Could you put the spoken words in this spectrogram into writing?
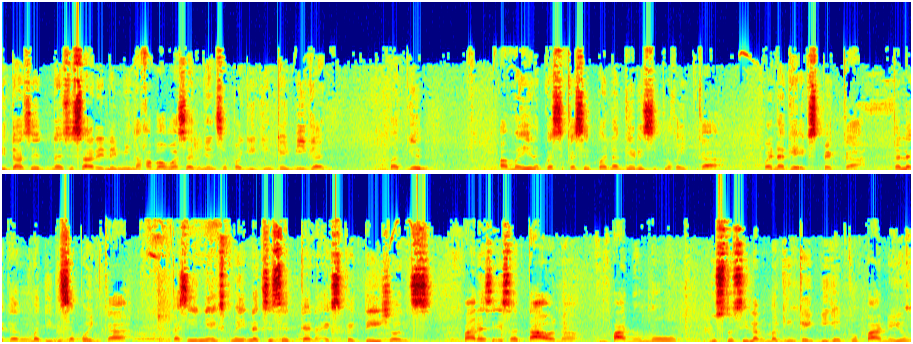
it doesn't necessarily mean nakabawasan yun sa pagiging kaibigan. But yun, ah, mahirap kasi kasi pa nag-reciprocate ka, pa nag expect ka, talagang madidisappoint ka. Kasi nagsiset ka ng expectations para sa isang tao na kung paano mo gusto silang maging kaibigan, kung paano yung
